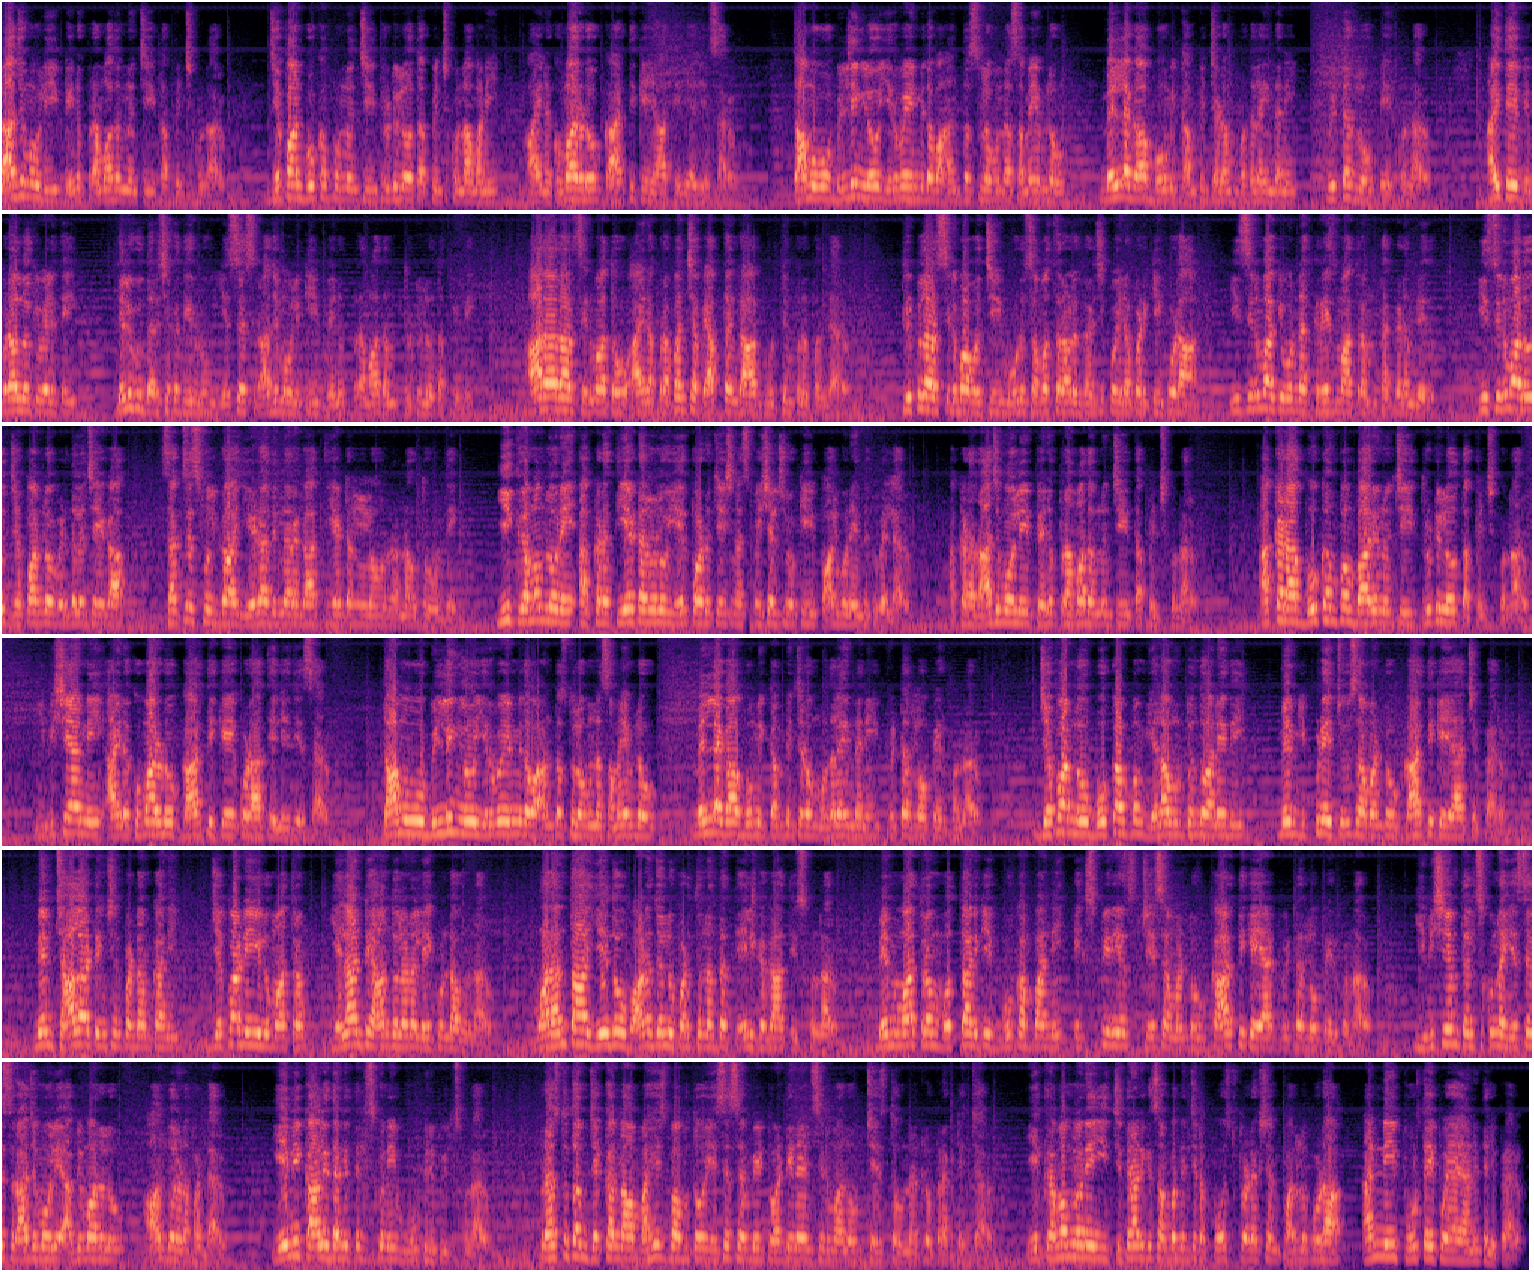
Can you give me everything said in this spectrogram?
రాజమౌళి పెను ప్రమాదం నుంచి తప్పించుకున్నారు. జపాన్ భూకంపం నుంచి త్రుటిలో తప్పించుకున్నామని ఆయన కుమారుడు కార్తికేయ తెలియజేశారు. తాము ఓ బిల్డింగ్లో ఇరవై ఎనిమిదవ అంతస్తులో ఉన్న సమయంలో మెల్లగా భూమి కంపించడం మొదలైందని ట్విట్టర్లో పేర్కొన్నారు. అయితే వివరాల్లోకి వెళితే తెలుగు దర్శక ధీరుడు ఎస్ఎస్ రాజమౌళికి పెను ప్రమాదం త్రుటిలో తప్పింది. ఆర్ఆర్ఆర్ సినిమాతో ఆయన ప్రపంచ వ్యాప్తంగా గుర్తింపును పొందారు. ట్రిపుల్ ఆర్ సినిమా వచ్చి మూడు సంవత్సరాలు గడిచిపోయినప్పటికీ కూడా ఈ సినిమాకి ఉన్న క్రేజ్ మాత్రం తగ్గడం లేదు. ఈ సినిమాను జపాన్లో విడుదల చేయగా సక్సెస్ఫుల్గా ఏడాదిన్నరగా థియేటర్లలో రన్ అవుతూ ఉంది. ఈ క్రమంలోనే అక్కడ థియేటర్లలో ఏర్పాటు చేసిన స్పెషల్ షోకి పాల్గొనేందుకు వెళ్ళారు. అక్కడ రాజమౌళి పెను ప్రమాదం నుంచి తప్పించుకున్నారు. అక్కడ భూకంపం బారి నుంచి త్రుటిలో తప్పించుకున్నారు. ఈ విషయాన్ని ఆయన కుమారుడు కార్తికేయ కూడా తెలియజేశారు. తాము ఓ బిల్డింగ్లో ఇరవై ఎనిమిదవ అంతస్తులో ఉన్న సమయంలో మెల్లగా భూమి కంపించడం మొదలైందని ట్విట్టర్లో పేర్కొన్నారు. జపాన్లో భూకంపం ఎలా ఉంటుందో అనేది మేం ఇప్పుడే చూసామంటూ కార్తికేయ చెప్పారు. మేం చాలా టెన్షన్ పడ్డాం కానీ జపానీయులు మాత్రం ఎలాంటి ఆందోళన లేకుండా ఉన్నారు. వారంతా ఏదో వానజల్లు పడుతున్నంత తేలికగా తీసుకున్నారు. మేము మాత్రం మొత్తానికి భూకంపాన్ని ఎక్స్పీరియన్స్ చేశామంటూ కార్తికేయ ట్విట్టర్లో పేర్కొన్నారు. ఈ విషయం తెలుసుకున్న ఎస్ఎస్ రాజమౌళి అభిమానులు ఆందోళన పడ్డారు. ఏమీ కాలేదని తెలుసుకుని ఊపిరి పీల్చుకున్నారు. ప్రస్తుతం జక్కన్న మహేష్ బాబుతో ఎస్ఎస్ఎంబి ట్వంటీ నైన్ సినిమాను చేస్తూ ఉన్నట్లు ప్రకటించారు. ఈ క్రమంలోనే ఈ చిత్రానికి సంబంధించిన పోస్ట్ ప్రొడక్షన్ పనులు కూడా అన్ని పూర్తయిపోయాయని తెలిపారు.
